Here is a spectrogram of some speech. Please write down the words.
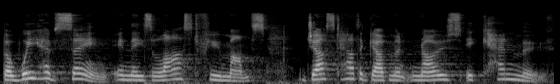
But we have seen in these last few months just how the government knows it can move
